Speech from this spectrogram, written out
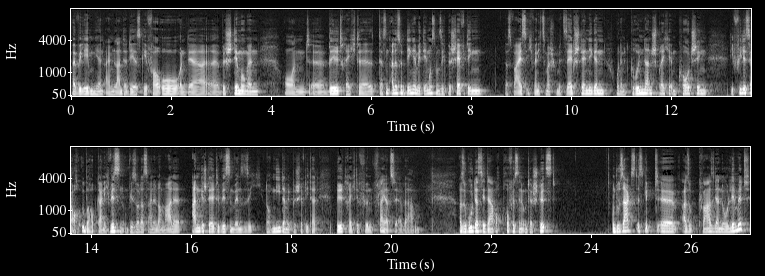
weil wir leben hier in einem Land der DSGVO und der äh, Bestimmungen und äh, Bildrechte. Das sind alles so Dinge, mit denen muss man sich beschäftigen. Das weiß ich, wenn ich zum Beispiel mit Selbstständigen oder mit Gründern spreche im Coaching die vieles ja auch überhaupt gar nicht wissen. Und wie soll das eine normale Angestellte wissen, wenn sie sich noch nie damit beschäftigt hat, Bildrechte für einen Flyer zu erwerben? Also gut, dass ihr da auch professionell unterstützt. Und du sagst, es gibt äh, also quasi der No Limit,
